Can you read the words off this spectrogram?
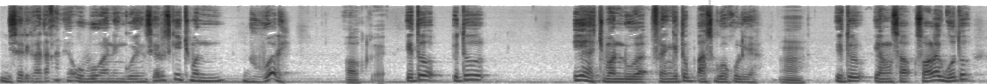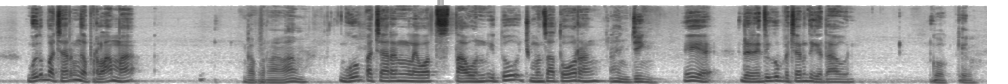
bisa dikatakan ya hubungan yang gue yang serius kayak cuma dua deh. Oke. Itu itu iya cuma dua. Frank itu pas gue kuliah. Hmm. Itu yang so- soalnya gue tuh gue tuh pacaran nggak pernah lama. Gak pernah lama. Gue pacaran lewat setahun itu cuma satu orang. Anjing. Iya. Dan itu gue pacaran tiga tahun. Gokil.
